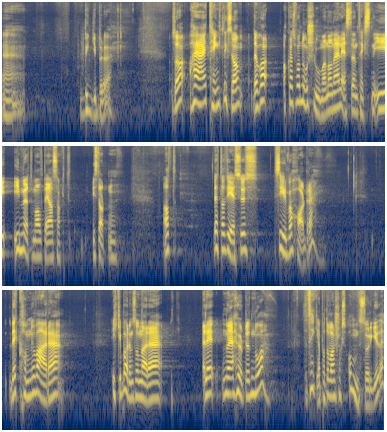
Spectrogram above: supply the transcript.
Eh, byggebrød. Så har jeg tenkt liksom, Det var akkurat som at noe slo meg nå når jeg leste den teksten i, i møte med alt det jeg har sagt i starten. At dette at Jesus sier 'hva har dere', det kan jo være ikke bare en sånn derre Eller når jeg hørte det nå, så tenker jeg på at det var en slags omsorg i det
